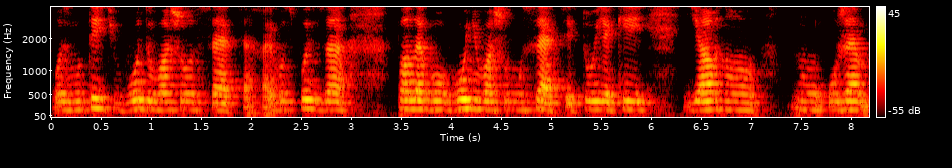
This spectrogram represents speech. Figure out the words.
возмутить воду вашого серця, хай Господь запале вогонь у вашому серці, той, який явно ну, уже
